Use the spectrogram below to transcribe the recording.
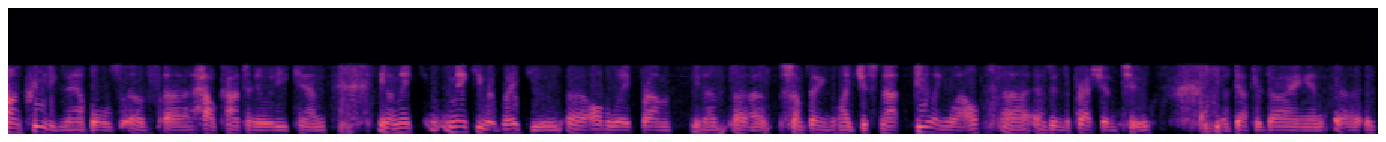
concrete examples of uh, how continuity can, you know, make make you or break you, uh, all the way from you know uh, something like just not feeling well, uh, as in depression, to you know death or dying, and uh, as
